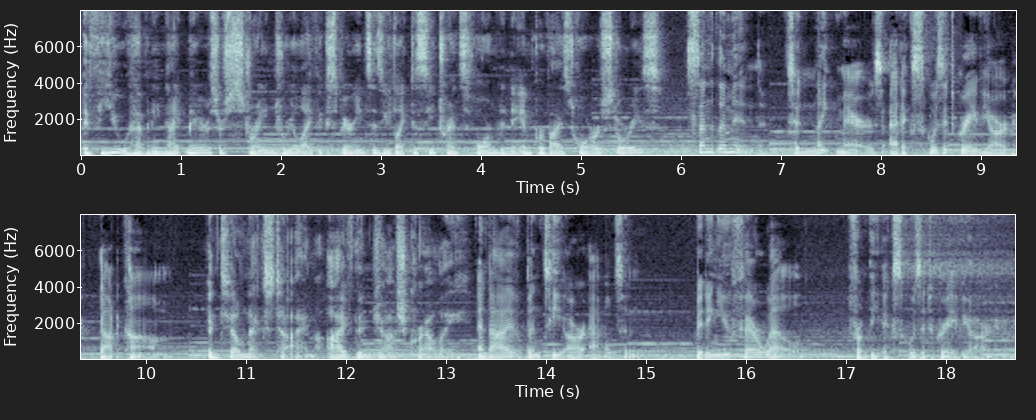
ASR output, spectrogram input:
If you have any nightmares or strange real life experiences you'd like to see transformed into improvised horror stories, send them in to nightmares at exquisiteGraveyard.com. Until next time, I've been Josh Crowley. And I've been T.R. Appleton, bidding you farewell from the Exquisite Graveyard.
